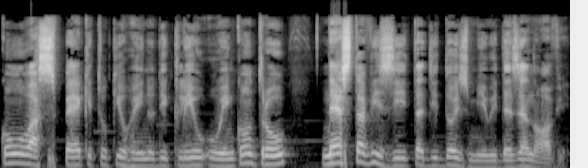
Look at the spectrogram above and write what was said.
com o aspecto que o Reino de Clio o encontrou nesta visita de 2019.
